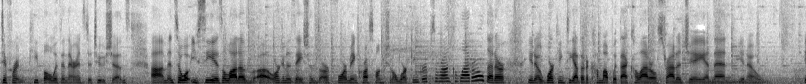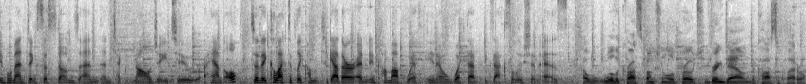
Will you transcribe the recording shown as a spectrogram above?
different people within their institutions. Um, and so what you see is a lot of uh, organizations are forming cross-functional working groups around collateral that are, you know, working together to come up with that collateral strategy and then, you know, implementing systems and, and technology to handle. So they collectively come together and, and, come up with you know what that exact solution is. How will the cross-functional approach bring down the cost of collateral?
